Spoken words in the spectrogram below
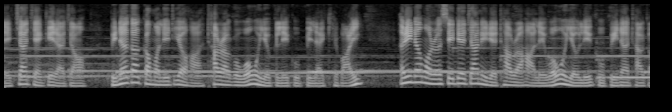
လည်းကြားကြံခဲ့တာကြောင့်ဘေးနားကကောင်မလေးတယောက်ဟာထာရာကိုဝုံဝုံရုပ်ကလေးကိုပေးလိုက်ခဲ့ပါတယ်။အဲဒီနောက်မှာတော့စိတ်တဲကြနေတဲ့ထာရာဟာလည်းဝုံဝုံရုပ်လေးကိုဘေးနားထားက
